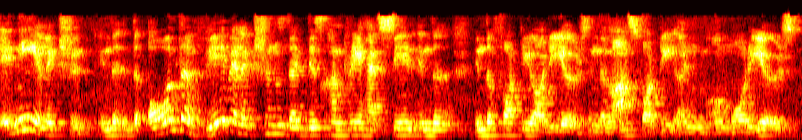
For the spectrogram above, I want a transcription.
any election in the, the all the wave elections that this country has seen in the in the 40 odd years in the last 40 and or more years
